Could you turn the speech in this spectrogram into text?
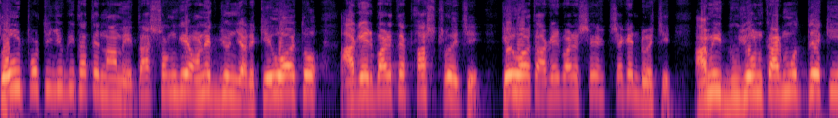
দৌড় প্রতিযোগিতাতে নামে তার সঙ্গে অনেকজন যাবে। কেউ হয়তো আগের বারেতে ফার্স্ট হয়েছে কেউ হয়তো আগের বারে সেকেন্ড হয়েছে। আমি দুজনকার মধ্যে কি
